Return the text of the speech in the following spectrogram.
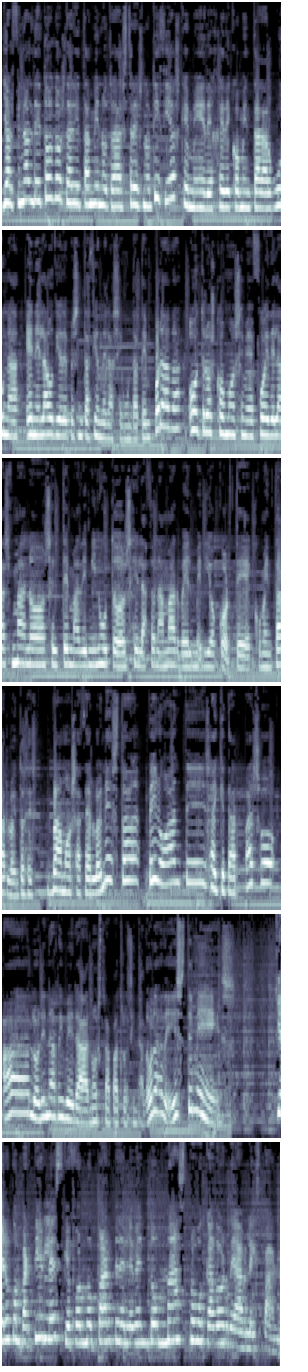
y al final de todo os daré también otras tres noticias que me dejé de comentar alguna en el audio de presentación de la segunda temporada, otros como se me fue de las manos el tema de minutos en la zona Marvel me dio corte comentarlo, entonces vamos a hacerlo en esta, pero antes hay que dar paso a Lorena Rivera, nuestra patrocinadora de este mes. Quiero compartirles que formo parte del evento más provocador de habla hispana,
